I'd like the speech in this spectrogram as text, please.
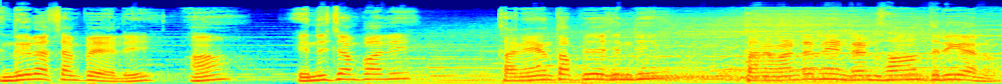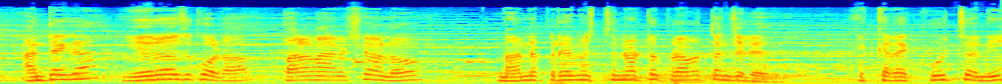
ఎందుకురా చంపేయాలి? ఆ? ఎందుకు చంపాలి? తను ఏం తప్పు చేసింది? తన వెంట నేను రెండు సంవత్సరాలు తిరిగాను. అంతేగా? ఏ రోజు కూడా తన నా విషయంలో నన్ను ప్రేమిస్తున్నట్టు ప్రవర్తించలేదు. ఇక్కడ కూర్చొని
